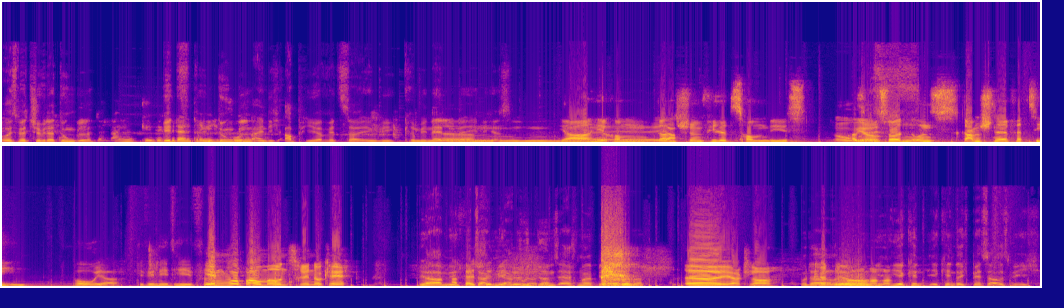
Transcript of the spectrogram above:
Oh, es wird schon wieder dunkel. Danke, Geht's im Dunkeln eigentlich ab hier? Wird's da irgendwie kriminell oder ähnliches? Ähm, ja, hier kommen Äh, ganz ja. schön viele Zombies. Oh Also ja. wir sollten uns ganz schnell verziehen. Oh ja, definitiv. Irgendwo bauen wir uns rein, okay? Ja, die Höhle, erkunden oder? uns erstmal ein bisschen, oder? Äh, ja klar. Oder, Können oder wir auch ihr, ihr, kennt, ihr kennt euch besser aus wie ich.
